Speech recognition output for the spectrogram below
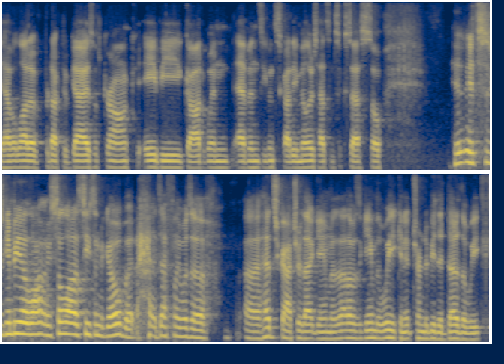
They have a lot of productive guys with Gronk, AB, Godwin, Evans, even Scotty Miller's had some success. So it's going to be a long, still a lot of season to go, but it definitely was a, a head scratcher that game. That was a game of the week, and it turned to be the dud of the week.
